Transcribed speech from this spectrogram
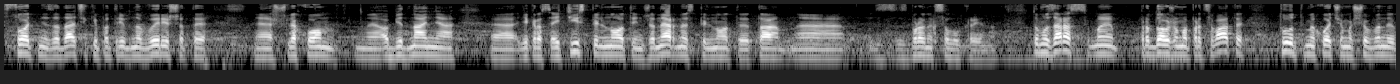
сотні задач, які потрібно вирішити е, шляхом е, об'єднання е, якраз it спільноти інженерної спільноти та Збройних сил України. Тому зараз ми продовжимо працювати. Тут ми хочемо, щоб вони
